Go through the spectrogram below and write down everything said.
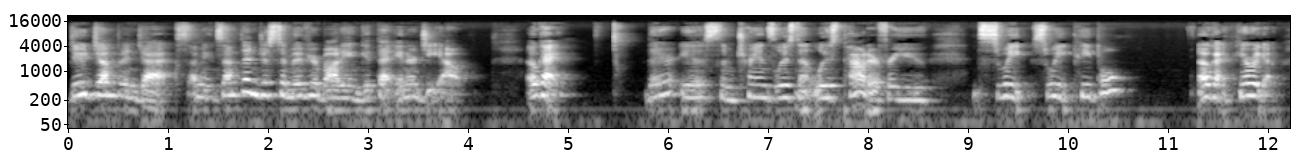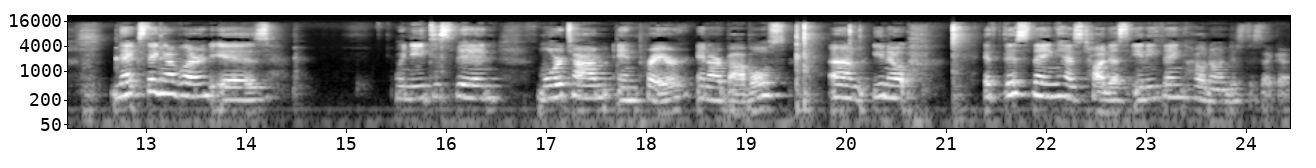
do jumping jacks. I mean, something just to move your body and get that energy out. Okay, there is some translucent loose powder for you sweet, sweet people. Okay, here we go. Next thing I've learned is we need to spend more time in prayer in our Bibles. Um, you know, if this thing has taught us anything, hold on just a second.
